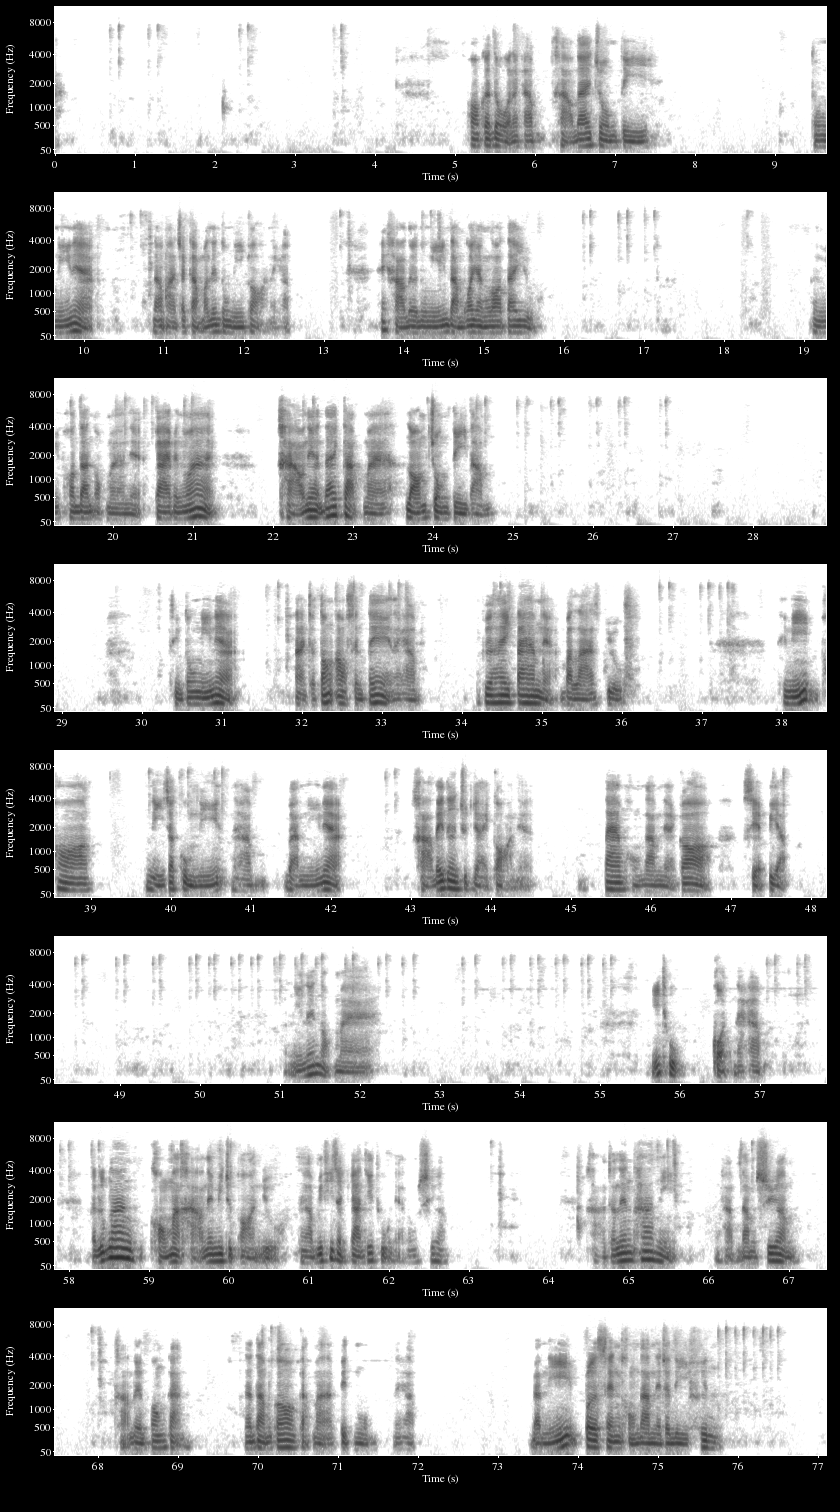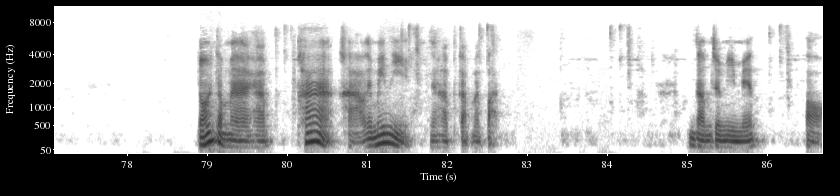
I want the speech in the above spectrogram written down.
พอกระโดดนะครับ ข่าวได้โจมตี ตรงนี้เนี่ยดำอาจจะกลับมาเล่นตรงนี้ก่อนนะครับ ให้ขาวเดินตรงนี้ดำก็ยังรอดได้อยู่ตรงนี้พอดันออกมาเนี่ยกลายเป็นว่าขาวเนี่ยได้กลับมาล้อมโจมตีดำ ถึงตรงนี้เนี่ยอาจจะต้องเอาเซนเต้นะครับ เพื่อให้แต้มเนี่ยบาลานซ์อยู่ ทีนี้พอหนีจากกลุ่มนี้นะครับ แบบนี้เนี่ยขาวได้เดินจุดใหญ่ก่อนเนี่ยแต้มของดำเนี่ยก็เสียเปรียบอันนี้เล่นออกมา นี่ถูกกดนะครับ แต่รูปร่างของหมาขาวเนี่ยมีจุดอ่อนอยู่นะครับ วิธีจัดการที่ถูกเนี่ยต้องเชื่อมขาวจะเล่นท่าหนีนะครับดำเชื่อม ขาวเดินป้องกัน แล้วดำก็กลับมาปิดมุมนะครับ แบบนี้เปอร์เซ็นต์ของดำเนี่ยจะดีขึ้น ย้อนกลับมาครับ ถ้าขาวเนี่ยไม่หนีนะครับ กลับมาตัดดำจะมีเม็ดต่อ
